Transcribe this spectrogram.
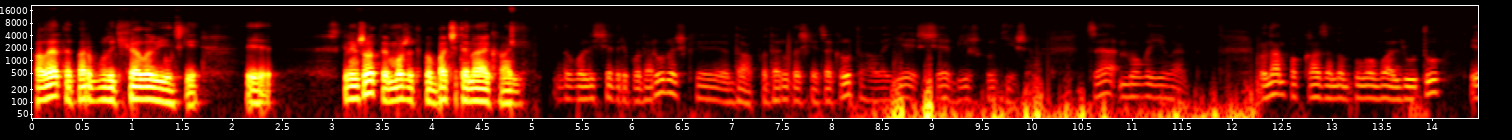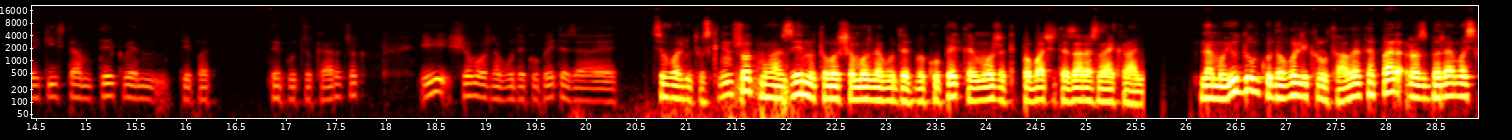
але тепер будуть хеллоуінські. І скріншоти можете побачити на екрані. Доволі щедрі подаруночки. Да, подаруночки це круто, але є ще більш крутіше. Це новий івент. Нам показано було валюту, якісь там тикви, типу, типу цукерочок. І що можна буде купити за цю валюту. Скріншот магазину того, що можна буде купити, можете побачити зараз на екрані. На мою думку, доволі круто, але тепер розберемось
